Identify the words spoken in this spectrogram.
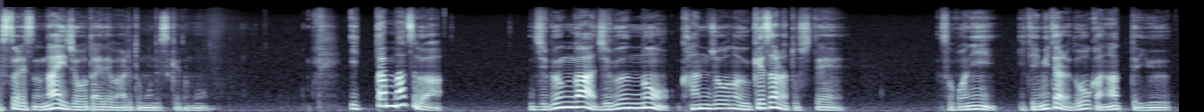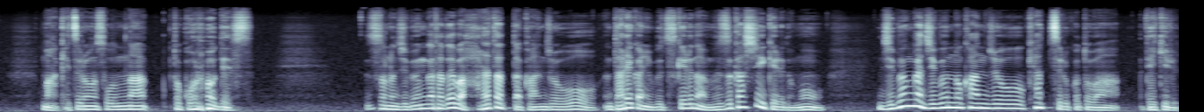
ストレスのない状態ではあると思うんですけども一旦まずは自分が自分の感情の受け皿としてそこにいてみたらどうかなっていうまあ結論そんなところです。その自分が例えば腹立った感情を誰かにぶつけるのは難しいけれども自分が自分の感情をキャッチすることはできる。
